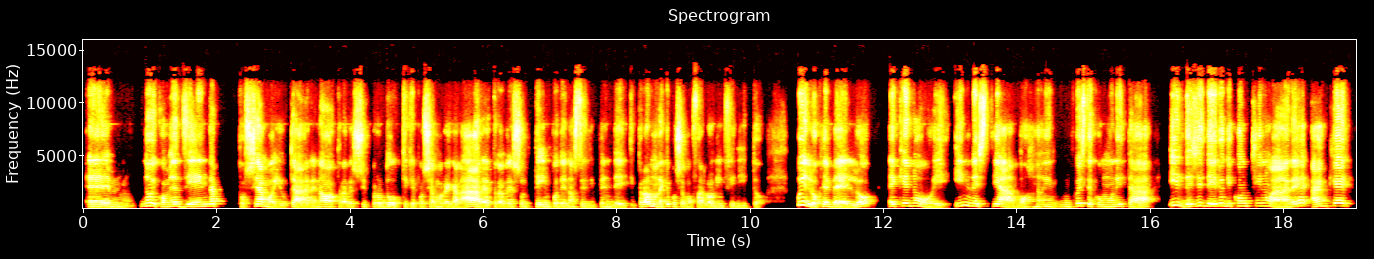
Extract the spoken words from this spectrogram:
ehm, noi come azienda possiamo aiutare no? attraverso i prodotti che possiamo regalare, attraverso il tempo dei nostri dipendenti, però non è che possiamo farlo all'infinito. Quello che è bello è che noi innestiamo in queste comunità il desiderio di continuare anche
